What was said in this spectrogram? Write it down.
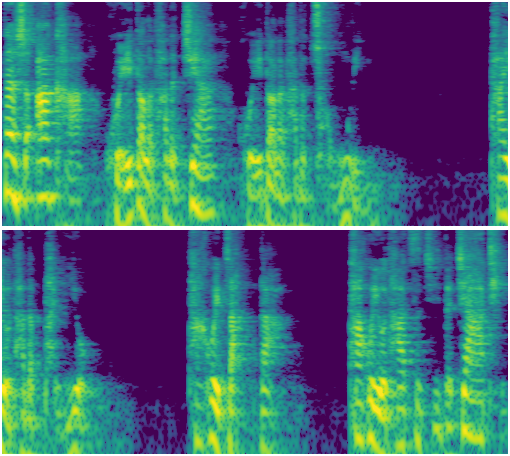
但是阿卡回到了他的家，回到了他的丛林。他有他的朋友，他会长大，他会有他自己的家庭，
